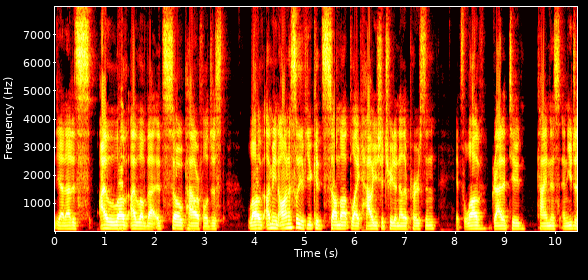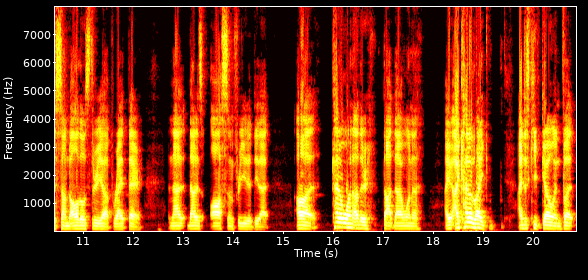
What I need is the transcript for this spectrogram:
Yeah, that is I love I love that. It's so powerful just love i mean honestly if you could sum up like how you should treat another person it's love gratitude kindness and you just summed all those three up right there and that that is awesome for you to do that uh kind of one other thought that i want to i i kind of like i just keep going but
